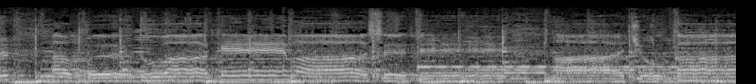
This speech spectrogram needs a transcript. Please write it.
اب دعا کے واسطے آ چکا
